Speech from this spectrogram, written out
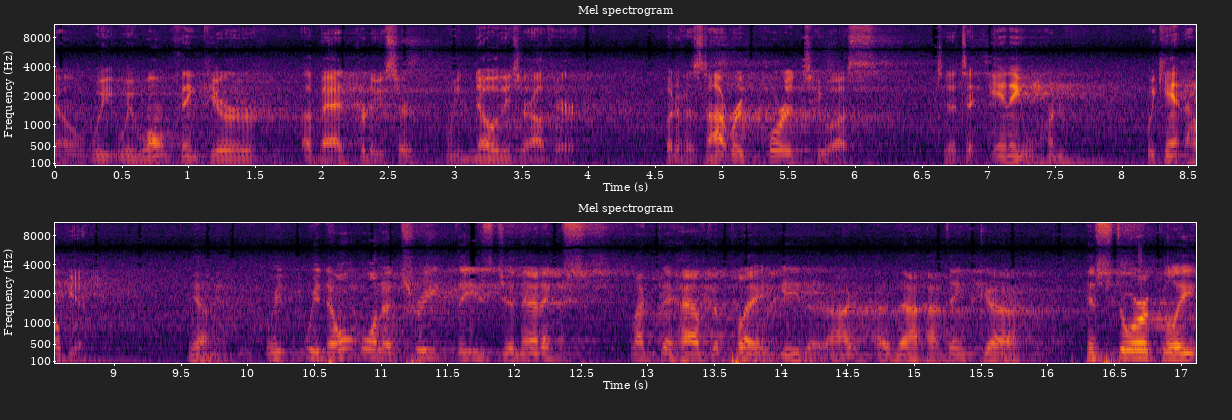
know, we, we won't think you're a bad producer. We know these are out there. But if it's not reported to us, to, to anyone, we can't help you. Yeah. We, we don't want to treat these genetics like they have the plague either. I, I, that, I think uh, historically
